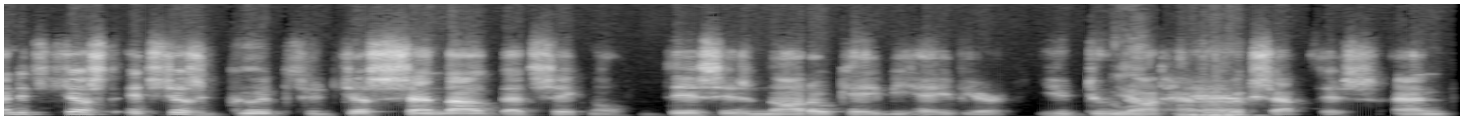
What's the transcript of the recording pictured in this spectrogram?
And it's just it's just good to just send out that signal. This is not okay behavior. You do yeah. not have to accept this. And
